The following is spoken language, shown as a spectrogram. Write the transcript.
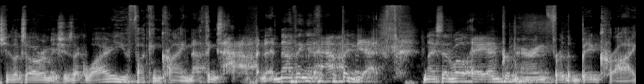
She looks over at me. She's like, "Why are you fucking crying? Nothing's happened, and nothing had happened yet." And I said, "Well, a, I'm preparing for the big cry,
